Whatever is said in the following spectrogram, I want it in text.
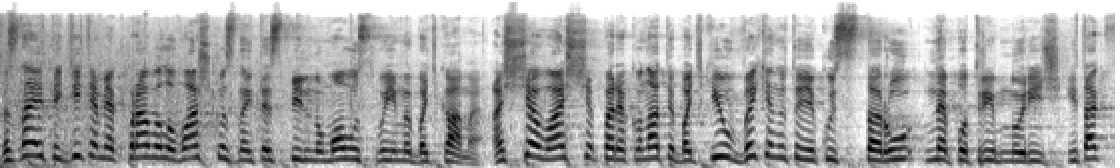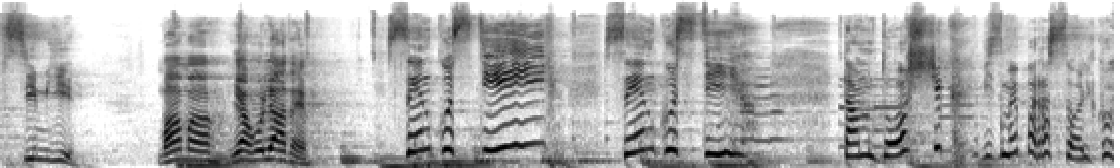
Ви знаєте, дітям, як правило, важко знайти спільну мову з своїми батьками. А ще важче переконати батьків викинути якусь стару непотрібну річ. І так в сім'ї. Мама, я гуляти. Синку, стій! Синку, стій! Там дощик, візьми парасольку.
